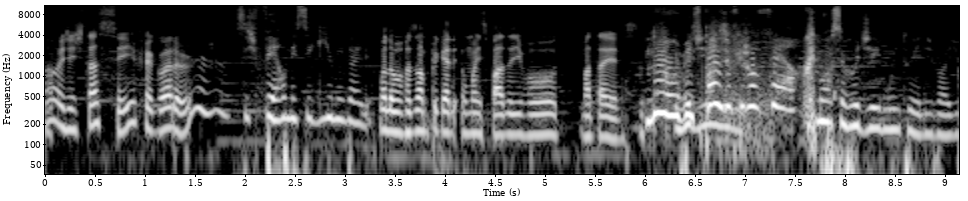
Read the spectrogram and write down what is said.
Não, a gente tá safe agora. Esses ferros me seguindo, velho. Mano, eu vou fazer uma, picar- uma espada e vou matar eles. Não, Eu minha espada virou ferro. Nossa, eu rodeei muito eles, Void.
